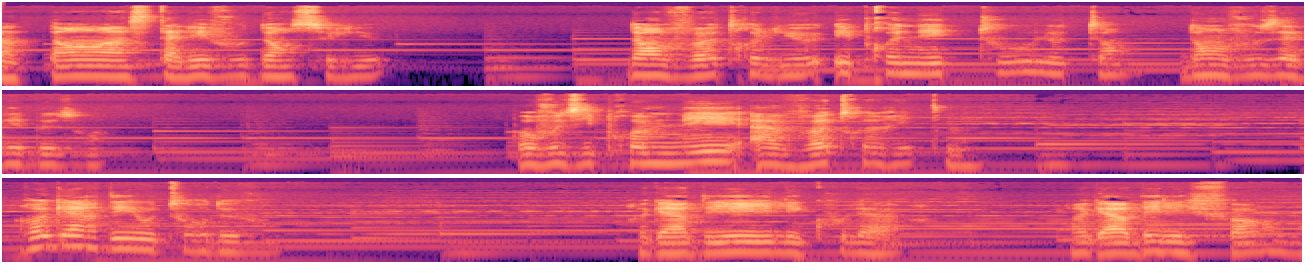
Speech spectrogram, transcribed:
Maintenant, installez-vous dans ce lieu, dans votre lieu, et prenez tout le temps dont vous avez besoin pour vous y promener à votre rythme. Regardez autour de vous. Regardez les couleurs. Regardez les formes.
